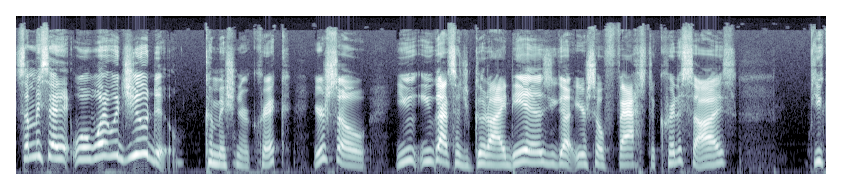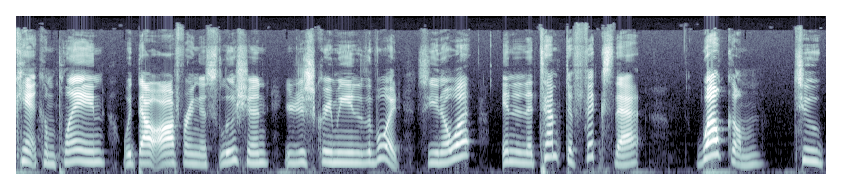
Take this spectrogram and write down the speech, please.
somebody said, well, what would you do, Commissioner Krick? You're so you you got such good ideas. You got you're so fast to criticize. If you can't complain without offering a solution, you're just screaming into the void. So you know what? In an attempt to fix that, welcome to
